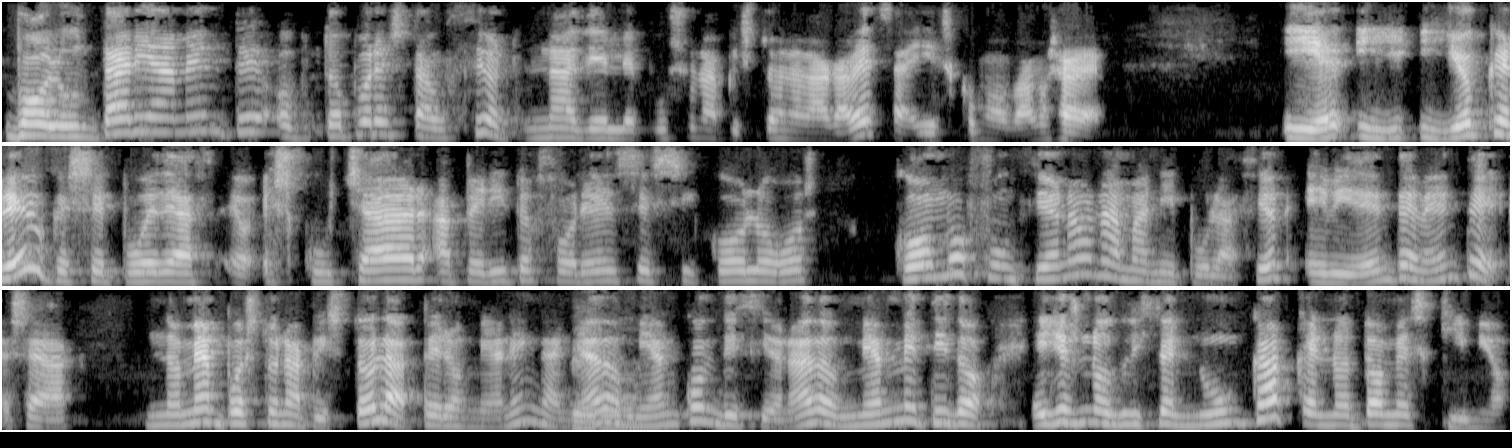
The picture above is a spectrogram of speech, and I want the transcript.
voluntariamente optó por esta opción. Nadie le puso una pistola en la cabeza y es como, vamos a ver. Y, yo creo que se puede escuchar a peritos forenses, psicólogos, cómo funciona una manipulación. Evidentemente, o sea, no me han puesto una pistola, pero me han engañado, me han condicionado, me han metido. Ellos no dicen nunca que no tomes quimio,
